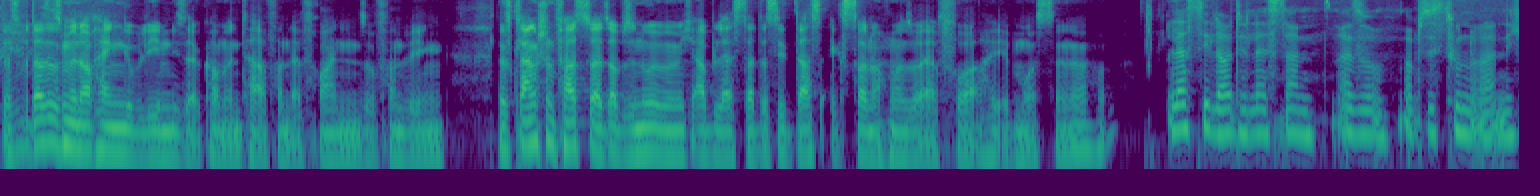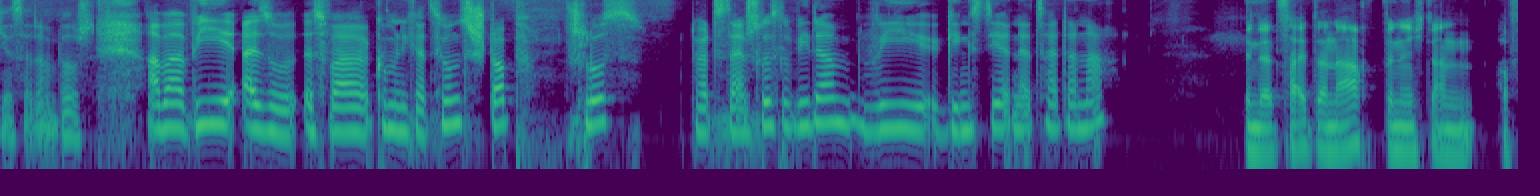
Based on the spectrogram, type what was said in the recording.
Das, das ist mir noch hängen geblieben, dieser Kommentar von der Freundin, so von wegen. Das klang schon fast so, als ob sie nur über mich ablästert, dass sie das extra nochmal so hervorheben musste. Ne? Lass die Leute lästern. Also, ob sie es tun oder nicht, ist ja dann wurscht. Aber wie, also, es war Kommunikationsstopp, Schluss. Du hattest deinen Schlüssel wieder. Wie ging es dir in der Zeit danach? In der Zeit danach bin ich dann auf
